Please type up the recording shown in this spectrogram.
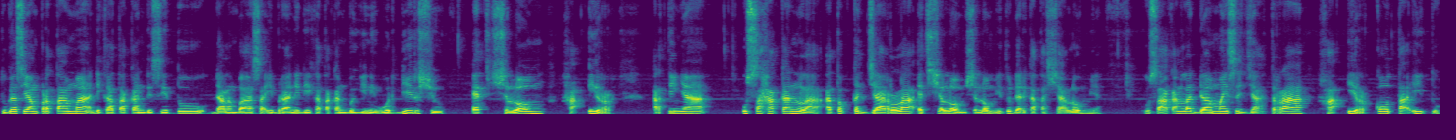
Tugas yang pertama dikatakan di situ dalam bahasa Ibrani dikatakan begini, Wurdirshu et shalom ha'ir. Artinya usahakanlah atau kejarlah et shalom. Shalom itu dari kata shalom ya. Usahakanlah damai sejahtera ha'ir, kota itu.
